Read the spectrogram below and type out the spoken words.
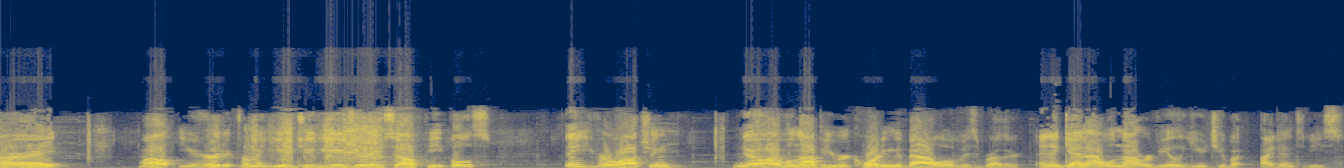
Alright. Well, you heard it from a YouTube user himself, peoples. Thank you for watching. No, I will not be recording the battle of his brother. And again, I will not reveal YouTube identities.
